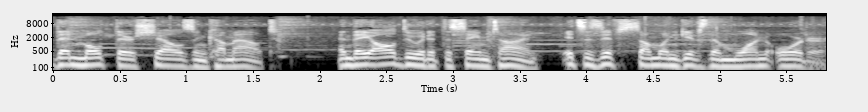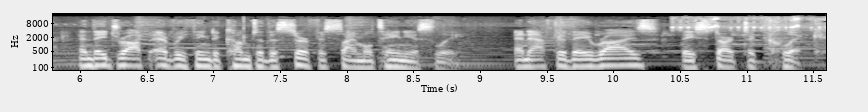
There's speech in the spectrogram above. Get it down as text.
then molt their shells and come out. And they all do it at the same time. It's as if someone gives them one order, and they drop everything to come to the surface simultaneously. And after they rise, they start to click.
